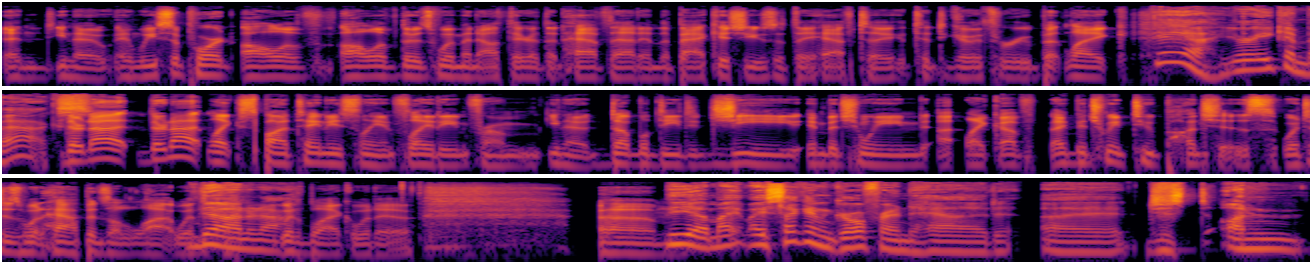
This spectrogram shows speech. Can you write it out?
and you know, and we support all of all of those women out there that have that and the back issues that they have to to, to go through. But like, Yeah, yeah, you're aching backs. they're not they're not like spontaneously inflating from you know double D to G in between uh, like of in between two punches, which is what happens a lot with No, no, no. with Black Widow. Um, Yeah, my, my second girlfriend had uh, just un,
